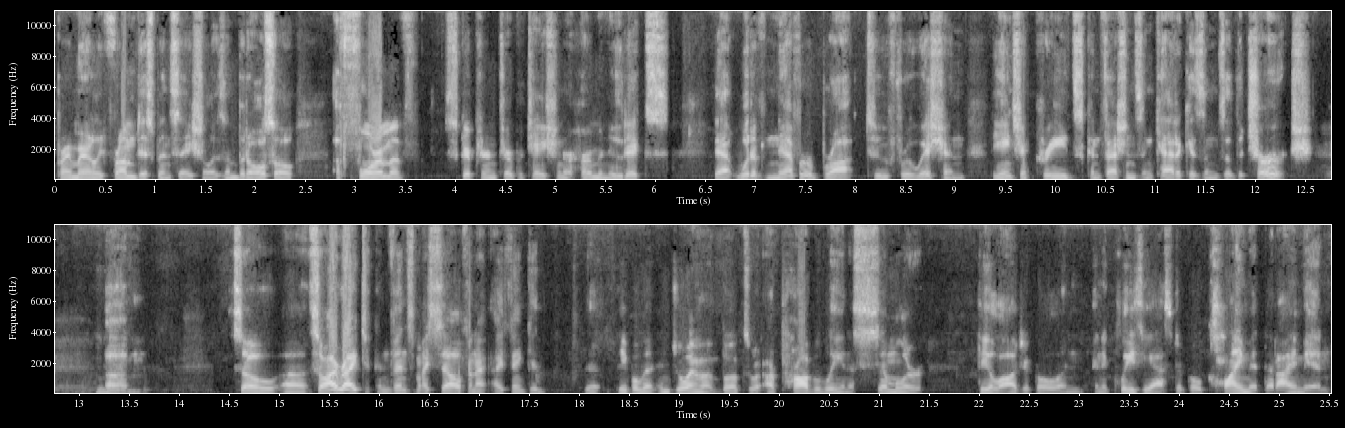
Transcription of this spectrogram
primarily from dispensationalism, but also a form of scripture interpretation or hermeneutics that would have never brought to fruition the ancient creeds, confessions, and catechisms of the church. Mm-hmm. Um, so, uh, so I write to convince myself, and I, I think it, that people that enjoy my books are, are probably in a similar theological and, and ecclesiastical climate that I'm in.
